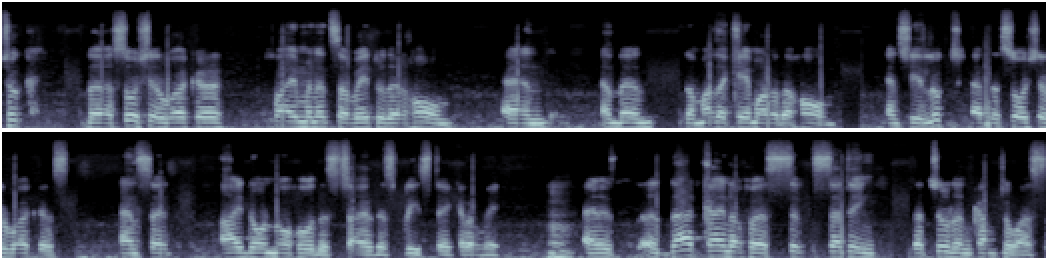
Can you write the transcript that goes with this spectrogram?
took the social worker five minutes away to their home, and and then the mother came out of the home, and she looked at the social workers and said, "I don't know who this child is. Please take her away." Mm. And it's uh, that kind of a setting that children come to us.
